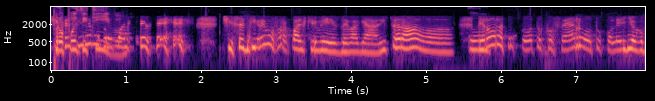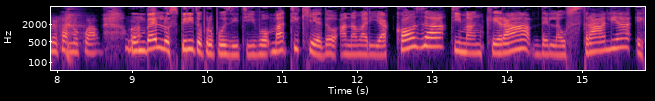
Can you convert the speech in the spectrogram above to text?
propositivo. ci sentiremo fra qualche mese magari, però un, per ora tocco, tocco ferro o tocco legno come fanno qua. Ma... Un bello spirito propositivo, ma ti chiedo Anna Maria, cosa ti mancherà dell'Australia e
